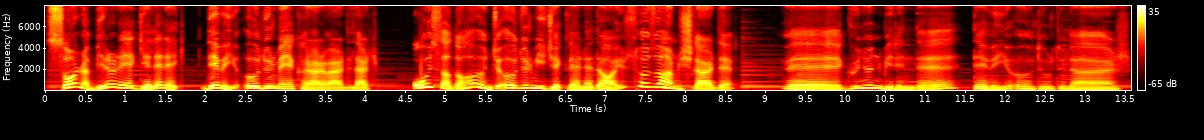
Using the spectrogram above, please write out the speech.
Sonra bir araya gelerek deveyi öldürmeye karar verdiler. Oysa daha önce öldürmeyeceklerine dair söz vermişlerdi. Ve günün birinde deveyi öldürdüler.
